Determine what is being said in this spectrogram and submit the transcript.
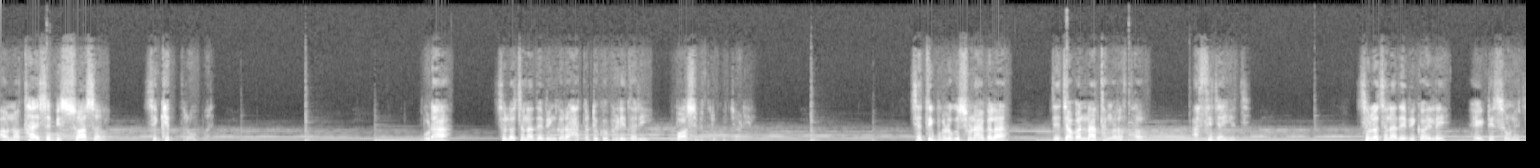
ଆଉ ନଥାଏ ସେ ବିଶ୍ୱାସ ସେ କ୍ଷେତ୍ର ଉପରେ। ବୁଢ଼ା ସୁଲୋଚନା ଦେବୀଙ୍କର ହାତଟିକୁ ଭିଡ଼ି ଧରି ବସ୍ ଭିତରକୁ ଚଢ଼ିଲା। ସେତିକି ବେଳକୁ ଶୁଣାଗଲା ଯେ ଜଗନ୍ନାଥଙ୍କ ରଥ ଆସିଯାଇଅଛି ସୁଲୋଚନା ଦେବୀ କହିଲେ ହେଇଟି ଶୁଣୁଛ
